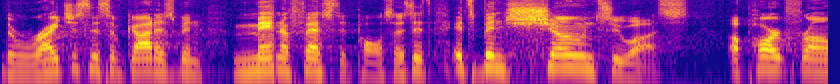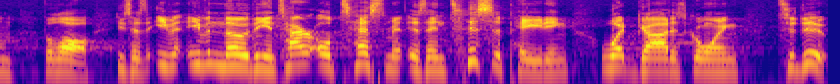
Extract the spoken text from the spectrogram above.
The righteousness of God has been manifested, Paul says. It, it's been shown to us apart from the law. He says, even, even though the entire Old Testament is anticipating what God is going to do,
